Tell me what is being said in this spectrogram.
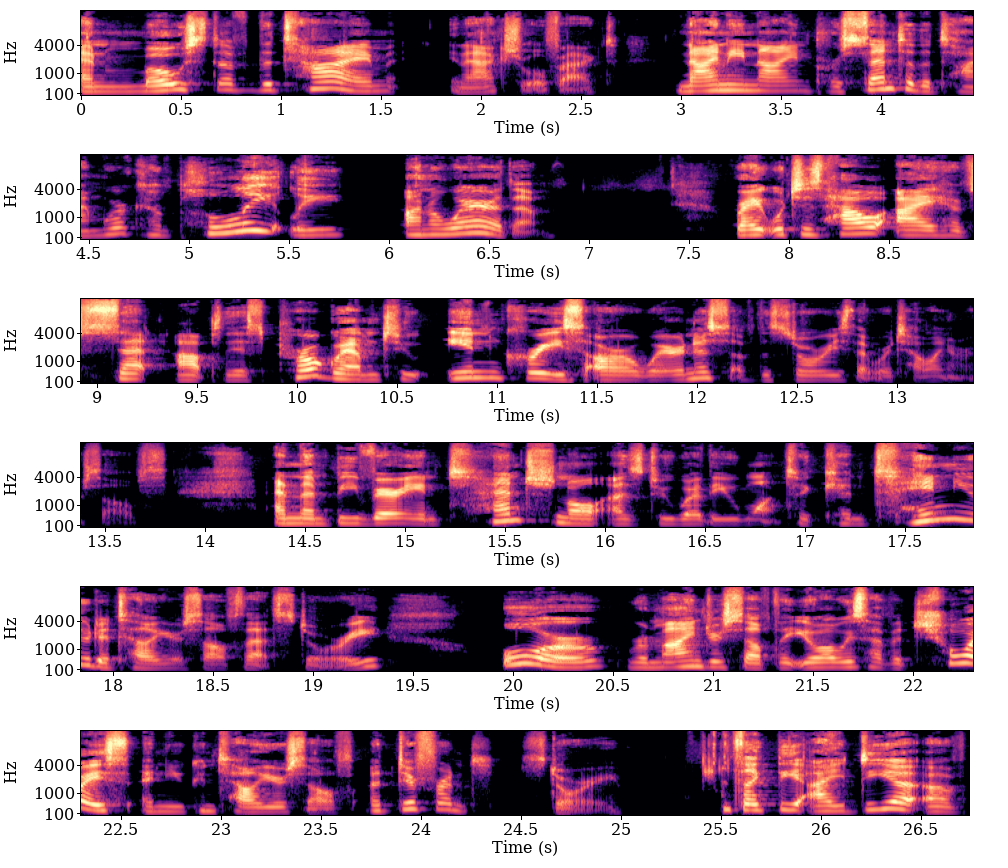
And most of the time, in actual fact, 99% of the time, we're completely unaware of them, right? Which is how I have set up this program to increase our awareness of the stories that we're telling ourselves. And then be very intentional as to whether you want to continue to tell yourself that story or remind yourself that you always have a choice and you can tell yourself a different story. It's like the idea of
